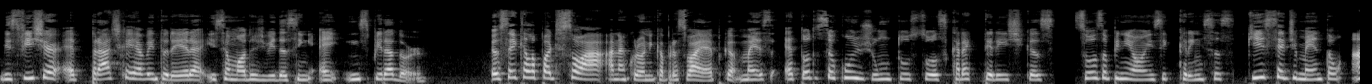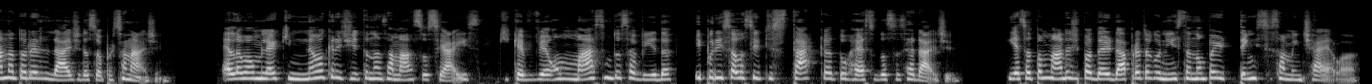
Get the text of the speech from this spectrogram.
Miss Fisher é prática e aventureira e seu modo de vida assim é inspirador. Eu sei que ela pode soar anacrônica para sua época, mas é todo o seu conjunto, suas características, suas opiniões e crenças que sedimentam a naturalidade da sua personagem. Ela é uma mulher que não acredita nas amarras sociais, que quer viver ao máximo da sua vida e por isso ela se destaca do resto da sociedade. E essa tomada de poder da protagonista não pertence somente a ela.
